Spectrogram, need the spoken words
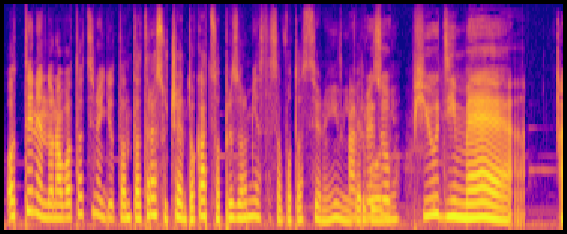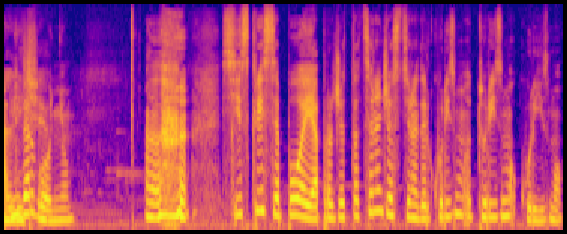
ottenendo una votazione di 83 su 100. Cazzo, ha preso la mia stessa votazione, io mi ha vergogno. preso più di me al mi vergogno. si iscrisse poi a progettazione e gestione del curismo, turismo, curismo,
